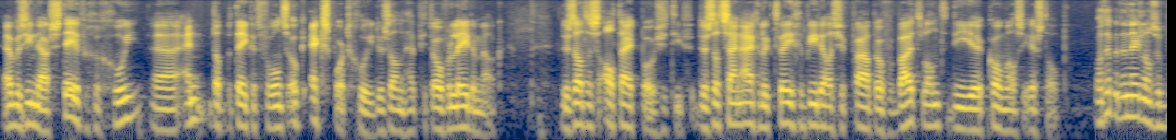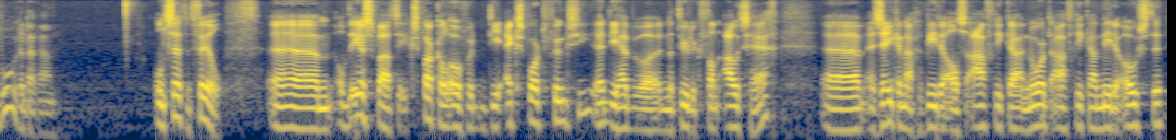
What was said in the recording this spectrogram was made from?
En we zien daar stevige groei. Uh, en dat betekent voor ons ook exportgroei. Dus dan heb je het over ledenmelk. Dus dat is altijd positief. Dus dat zijn eigenlijk twee gebieden, als je praat over buitenland, die uh, komen als eerste op. Wat hebben de Nederlandse boeren daaraan? Ontzettend veel. Uh, op de eerste plaats, ik sprak al over die exportfunctie. Hè, die hebben we natuurlijk van oudsher. Uh, en zeker naar gebieden als Afrika, Noord-Afrika, Midden-Oosten.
